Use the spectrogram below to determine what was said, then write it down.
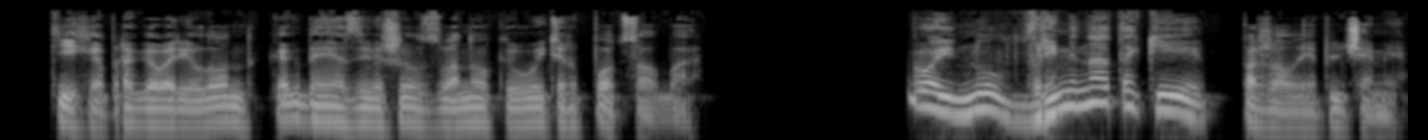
— тихо проговорил он, когда я завершил звонок и вытер пот со лба. «Ой, ну, времена такие», — пожал я плечами.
